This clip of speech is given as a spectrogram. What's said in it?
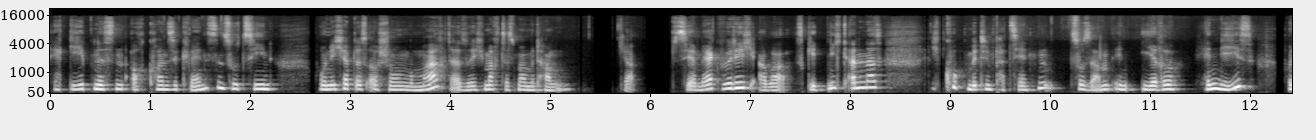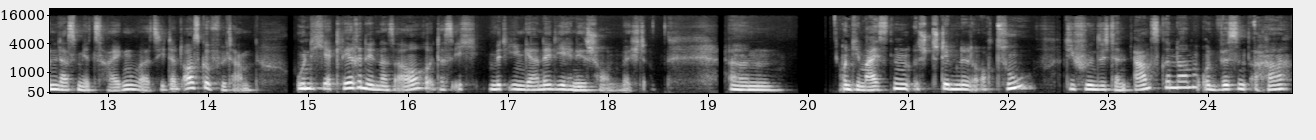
Ergebnissen auch Konsequenzen zu ziehen. Und ich habe das auch schon gemacht. Also ich mache das momentan ja sehr merkwürdig, aber es geht nicht anders. Ich gucke mit den Patienten zusammen in ihre Handys und lasse mir zeigen, was sie dann ausgefüllt haben. Und ich erkläre denen das auch, dass ich mit ihnen gerne die Handys schauen möchte. Ähm, und die meisten stimmen dann auch zu. Die fühlen sich dann ernst genommen und wissen, aha,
